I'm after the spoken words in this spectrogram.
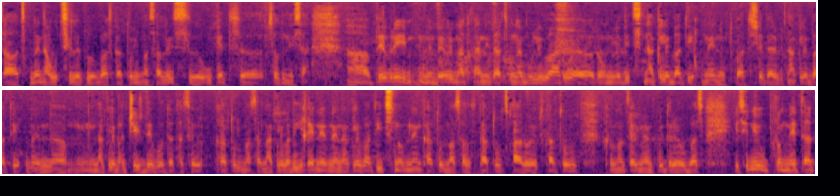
წააწყდნენ აუცილებლობას ქართული მასალის უკეთ წოდნისა. აა ბევრი ბევრი მათგანი დარწმუნებული ვარ, რომლებიც ნაკლებად იყვნენ, ვთქვათ, შედარებით ნაკლებად იყვნენ, ნაკლებად ჭირდებოდათ ასე ქართული მასალა ნაკლებად იყენებდნენ, ნაკლებად იცნობდნენ ქართულ მასალას, ქართულ წყაროებს, ქართულ ხელნაწერ მემკვიდრეობას. ისინი უფრო მეტად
